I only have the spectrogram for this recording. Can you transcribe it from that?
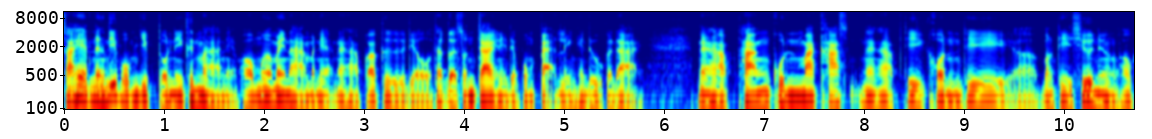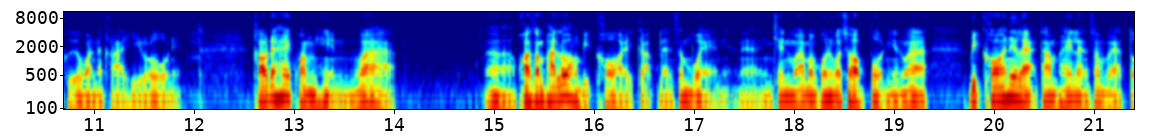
สาเหตุหนึ่งที่ผมหยิบตัวนี้ขึ้นมาเนี่ยเพราะเมื่อไม่นานมาเนี้ยนะครับก็คือเดี๋ยวถ้าเกิดสนใจเนี่ยเดี๋ยวผมแปะลิงก์ให้ดูก็ได้นะครับทางคุณมาคัสนะครับที่คนที่บางทีชื่อหนึ่งเขาคือว a น a คลายฮีโร่เนี่ยเขาได้ให้ความเห็นว่าความสัมพันธ์ระหว่างบิตคอยกับแ a นซัมแวร์เนี่ยนะอย่างเช่นว่าบางคนก็ชอบบ่นกันว่าบิตคอยนี่แหละทำให้แ a นซัมแวร์โต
